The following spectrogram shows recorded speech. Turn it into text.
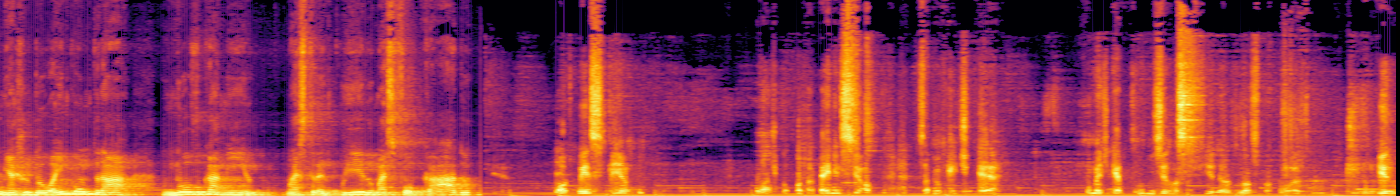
me ajudou a encontrar um novo caminho, mais tranquilo, mais focado. O autoconhecimento, eu acho que é o pontapé inicial. Saber o que a gente quer, como a gente quer produzir nossa vida, o nosso propósito, por que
